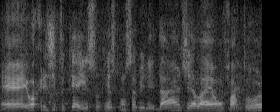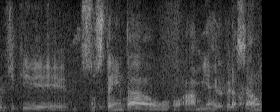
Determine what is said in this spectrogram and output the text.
é, eu acredito que é isso. Responsabilidade, ela é um fator de que sustenta o, a minha recuperação,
